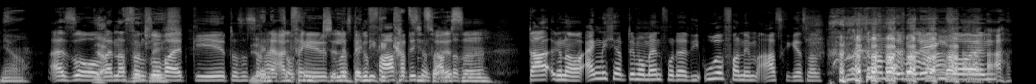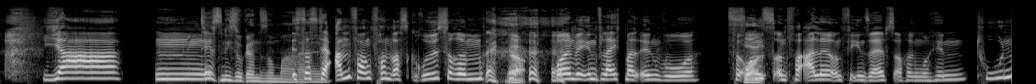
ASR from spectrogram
Ja. Also, Ja, wenn das dann so wirklich. weit geht, das ist Ja. dann Wenn er halt so, okay, anfängt, du bist Gefahr für dich und zu andere. essen. Da, genau, eigentlich ab dem Moment, wo der die Uhr von dem Arzt gegessen hat, hätte man mal überlegen sollen, ja, mh, Der ist nicht so ganz normal. ist das der Anfang von was Größerem? Ja, Wollen wir ihn vielleicht mal irgendwo für Voll. uns und für alle und für ihn selbst auch irgendwo hin tun?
